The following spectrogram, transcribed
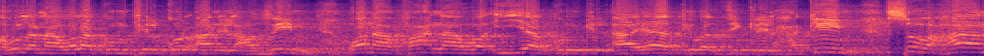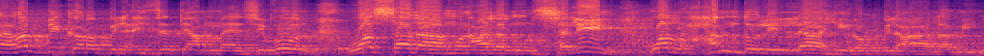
বারাকাল্লাহু লানা ওয়া লাকুম ফিল কোরআনিল আযীম ওয়া নাফা'না ওয়া ইয়াকুম বিল আয়াতি ওয়াজ যিকরিল হাকীম। সুবহান রাব্বিকা রাব্বিল ইজ্জাতি আম্মা ইয়াসিফুন ওয়া সালামুন আলাল মুরসালিন। ওয়াল হামদুলিল্লাহি রাব্বিল আলামিন।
